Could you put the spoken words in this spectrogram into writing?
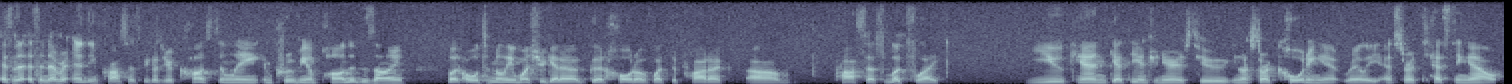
it's, ne- it's a never-ending process because you're constantly improving upon the design. But ultimately, once you get a good hold of what the product um, process looks like, you can get the engineers to you know start coding it really and start testing out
